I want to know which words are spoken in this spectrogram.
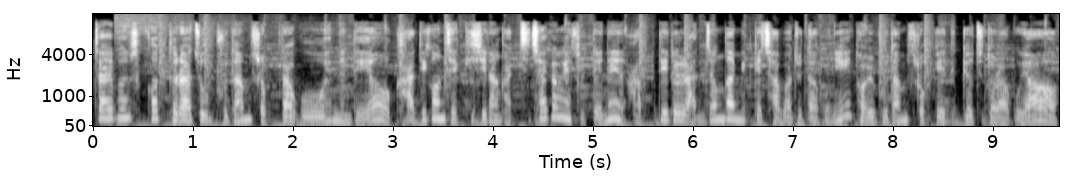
짧은 스커트라 좀 부담스럽다고 했는데요. 가디건 재킷이랑 같이 착용했을 때는 앞뒤를 안정감 있게 잡아주다 보니 덜 부담스럽게 느껴지더라고요.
